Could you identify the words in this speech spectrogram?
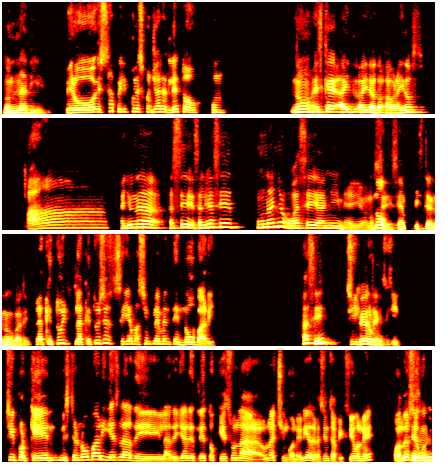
Don Nadie. Pero esa película es con Jared Leto. No, es que hay, hay, ahora hay dos. Ah. Hay una, hace, salió hace un año o hace año y medio, no, sé, se llama Mr. Nobody. La que tú, la que tú dices se llama simplemente Nobody. Ah, sí. Sí, creo que sí. Sí, porque Mr. Nobody es la de la de Jared Leto, que es una, una chingonería de la ciencia ficción, ¿eh? Cuando ese güey,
